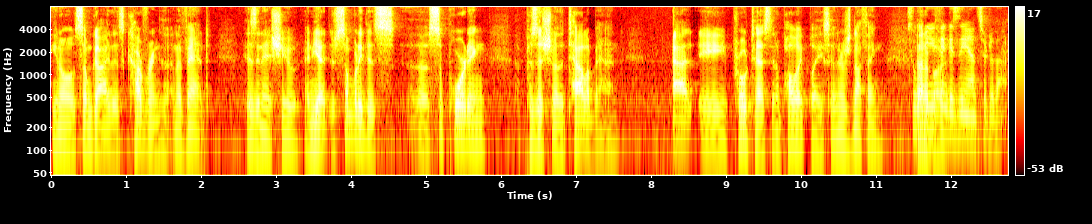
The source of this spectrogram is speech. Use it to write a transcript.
you know some guy that's covering an event is an issue, and yet there's somebody that's uh, supporting a position of the Taliban at a protest in a public place, and there's nothing so what do you think it? is the answer to that?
